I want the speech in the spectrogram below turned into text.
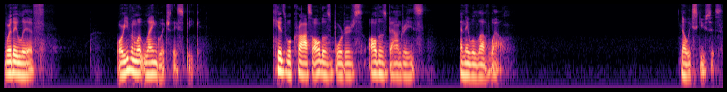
where they live, or even what language they speak. Kids will cross all those borders, all those boundaries, and they will love well. No excuses.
